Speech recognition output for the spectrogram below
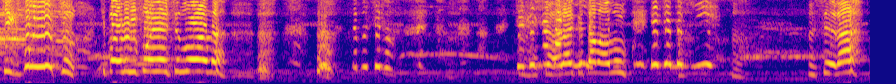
Que que foi isso? Que barulho foi esse, Luana? Não é possível. Será que tá Caraca, aqui? tá maluco? Ele já tá aqui. Será?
